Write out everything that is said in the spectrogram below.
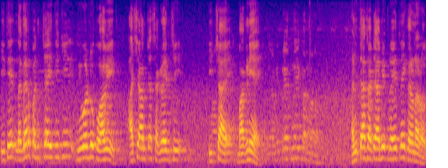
इथे नगरपंचायतीची निवडणूक व्हावी अशी आमच्या सगळ्यांची इच्छा आहे मागणी आहे. आणि आम्ही प्रयत्नही करणार आहोत. आणि त्यासाठी आम्ही प्रयत्नही करणार आहोत.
